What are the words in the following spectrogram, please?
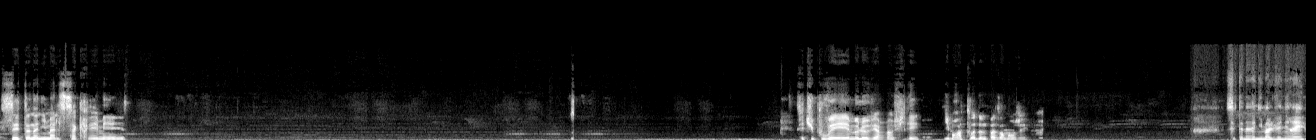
C'est un animal sacré, mais si tu pouvais me lever un filet, libre à toi de ne pas en manger. C'est un animal vénéré.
